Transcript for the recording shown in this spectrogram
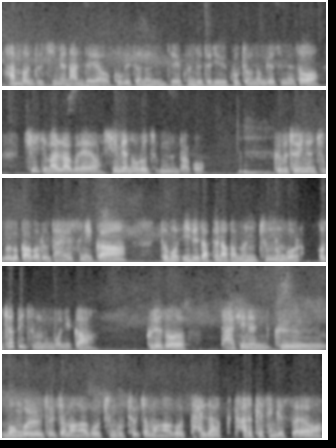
한 번도 쉬면 안 돼요. 거기서는 이제 군대들이 국경 넘겨주면서 쉬지 말라 그래요. 쉬면 얼어 죽는다고. 음. 그리고 저희는 죽을 각오를 다 했으니까 저번 이제 잡혀 나가면 죽는 걸 어차피 죽는 거니까 그래서 다시는 그 몽골 철조망하고 중국 철조망하고 달라 다르게 생겼어요.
